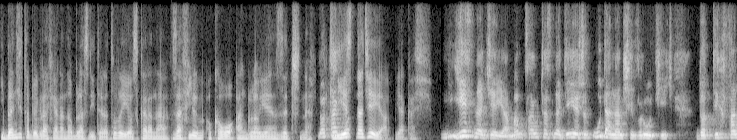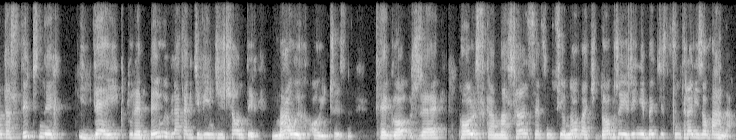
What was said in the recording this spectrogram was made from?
I będzie to biografia na Nobla z literatury i Oscara na, za film około anglojęzyczny. No tak, Czyli jest nadzieja jakaś. Jest nadzieja. Mam cały czas nadzieję, że uda nam się wrócić do tych fantastycznych idei, które były w latach 90. małych ojczyzn, tego, że Polska ma szansę funkcjonować dobrze, jeżeli nie będzie scentralizowana.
